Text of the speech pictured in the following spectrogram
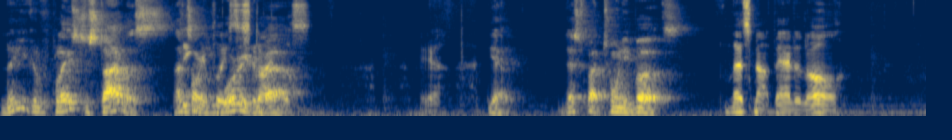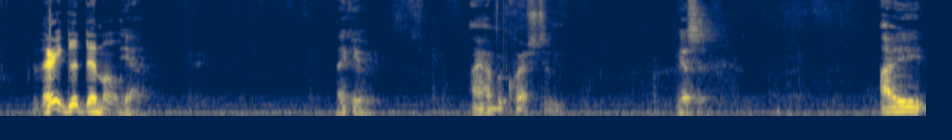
No, you can replace the stylus. That's You all you're worried about. Stylus. Yeah, Yeah, that's about 20 bucks. that's not bad at all. Very good demo. Yeah. Thank you. I have a question. Yes, sir. I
